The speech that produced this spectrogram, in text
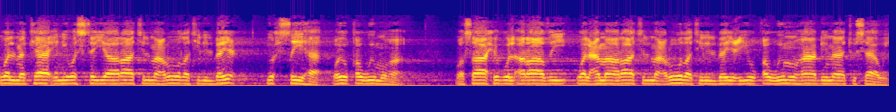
والمكائن والسيارات المعروضة للبيع يحصيها ويقومها وصاحب الأراضي والعمارات المعروضة للبيع يقومها بما تساوي.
